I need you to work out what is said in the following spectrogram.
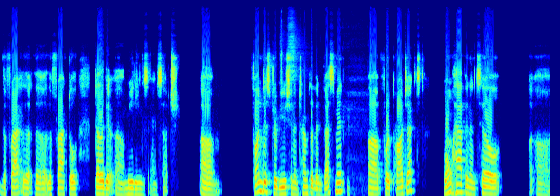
the, fra- the, the the fractal delegate uh, meetings and such. Um, fund distribution in terms of investment uh, for projects won't happen until uh,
